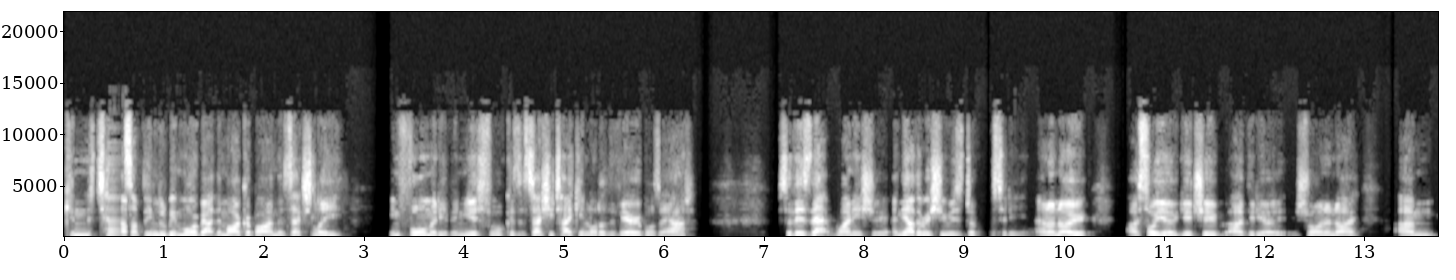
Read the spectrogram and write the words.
can tell something a little bit more about the microbiome that's actually informative and useful because it's actually taking a lot of the variables out. So there's that one issue. And the other issue is diversity. And I know I saw your YouTube uh, video, Sean, and I, um,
